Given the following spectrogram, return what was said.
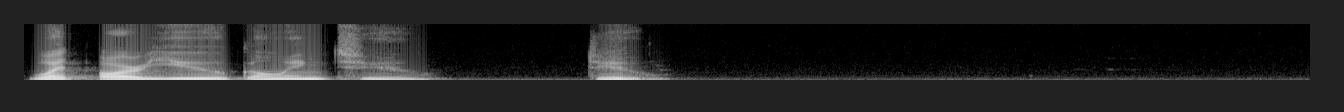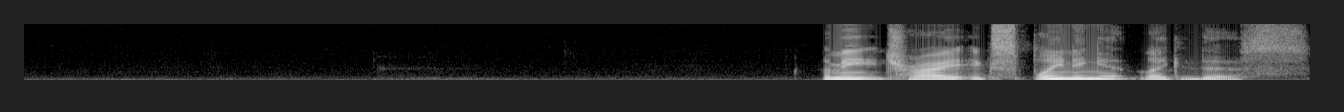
What are you going to do? Let me try explaining it like this.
